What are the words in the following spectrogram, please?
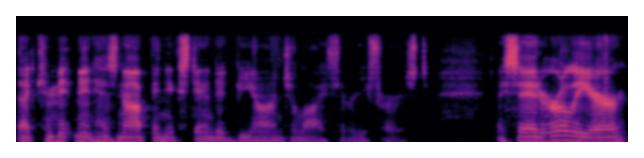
That commitment has not been extended beyond July 31st. I said earlier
